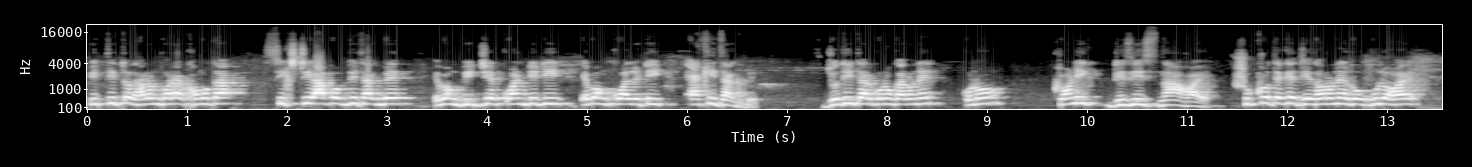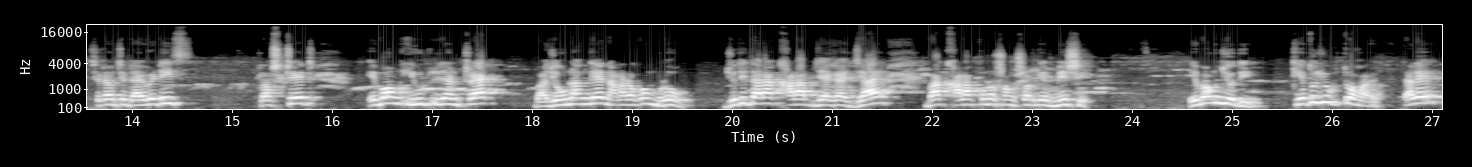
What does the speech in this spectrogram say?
পিতৃত্ব ধারণ করার ক্ষমতা সিক্সটি আপ অবধি থাকবে এবং বীর্যের কোয়ান্টিটি এবং কোয়ালিটি একই থাকবে। যদি তার কোনো কারণে কোনো ক্রনিক ডিজিজ না হয়, শুক্র থেকে যে ধরনের রোগগুলো হয়, সেটা হচ্ছে ডায়াবেটিস প্রস্টেট এবং ইউরিনাল ট্র্যাক বা যৌনাঙ্গে নানা রকম রোগ। যদি তারা খারাপ জায়গায় যায় বা খারাপ কোনো সংসর্গে মেশে এবং যদি কেতুযুক্ত হয়, তাহলে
